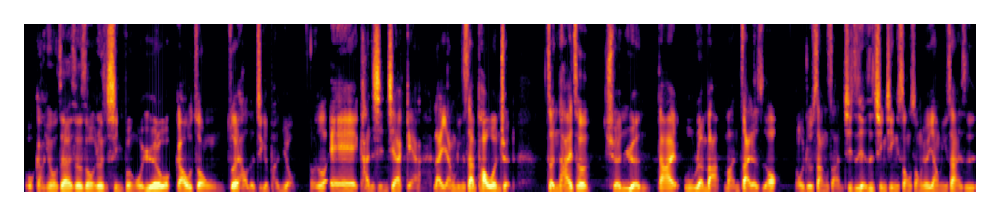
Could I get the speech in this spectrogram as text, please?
我刚拥有这台车的时候，我就很兴奋，我约了我高中最好的几个朋友，我说：“哎、欸，看新车，来阳明山泡温泉，整台车。”全员大概五人吧，满载的时候我就上山，其实也是轻轻松松，因为阳明山也是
